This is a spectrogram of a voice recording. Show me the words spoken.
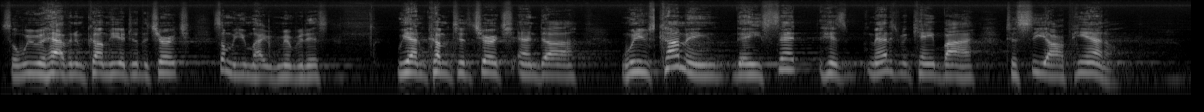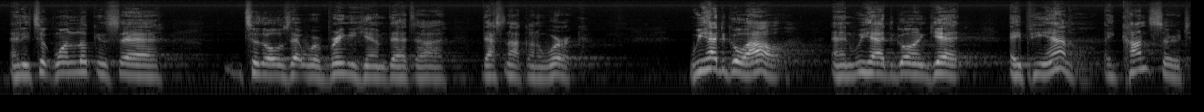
So we were having him come here to the church. Some of you might remember this. We had him come to the church, and uh, when he was coming, they sent his management came by to see our piano. And he took one look and said to those that were bringing him that uh, that's not going to work. We had to go out and we had to go and get a piano, a concert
